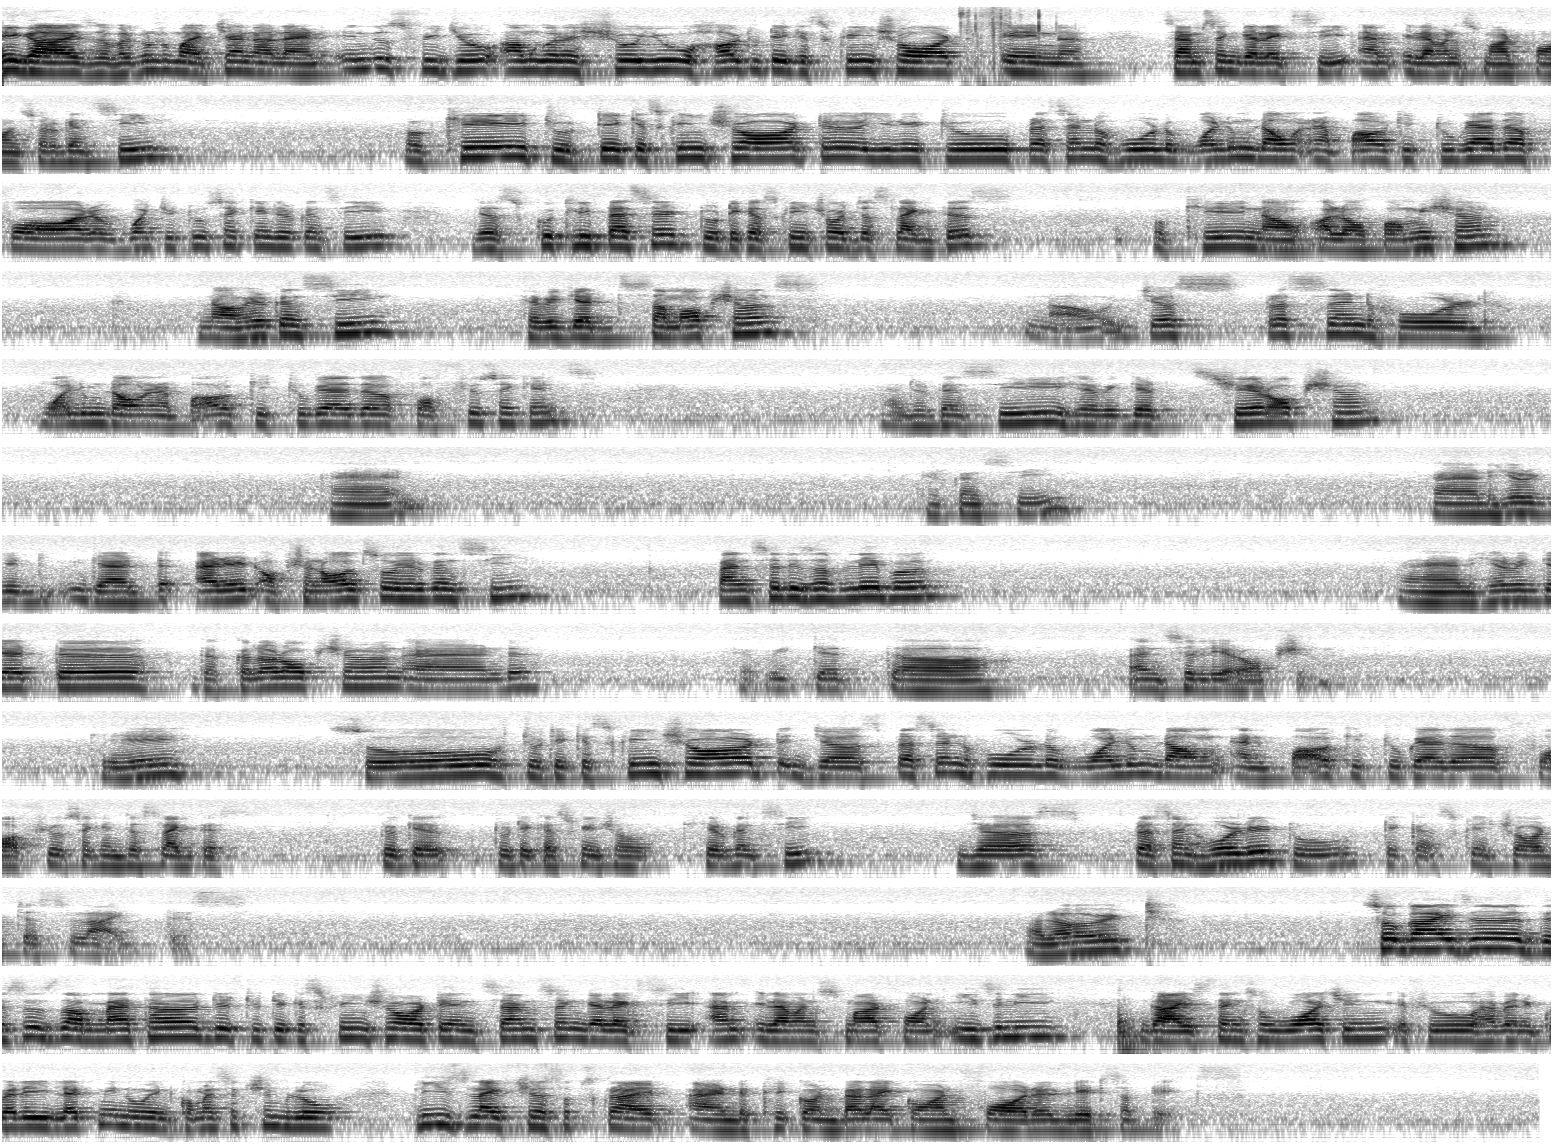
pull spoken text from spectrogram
hey guys welcome to my channel and in this video i'm going to show you how to take a screenshot in samsung galaxy m11 smartphone. So you can see okay to take a screenshot uh, you need to press and hold volume down and power key together for one to two seconds you can see. Just quickly press it to take a screenshot just like this. Okay now allow permission. Now here you can see here we get some options now just press and hold. Volume down and power key together for few seconds. And you can see here we get share option. And you can see. And here you get edit option also here you can see. Pencil is available. And here we get uh, the color option and we get the pencil layer option? Okay. So to take a screenshot just press and hold volume down and power key together for a few seconds just like this. To get to take a screenshot here you can see. Just press and hold it to take a screenshot just like this. Allow it so guys uh, this is the method to take a screenshot in samsung galaxy m11 smartphone easily. Guys thanks for watching. If you have any query let me know in comment section below. Please like share subscribe and click on bell icon for latest updates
